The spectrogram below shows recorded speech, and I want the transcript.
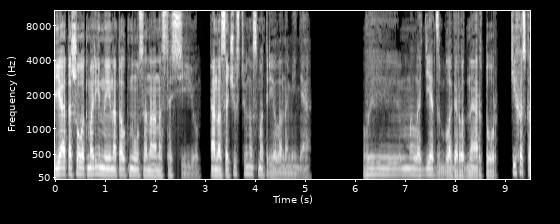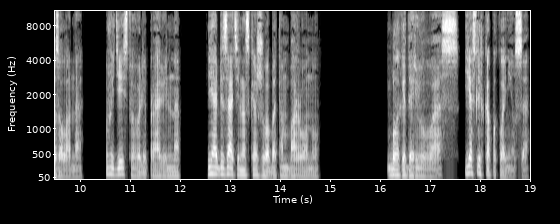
Я отошел от Марины и натолкнулся на Анастасию. Она сочувственно смотрела на меня. «Вы молодец, благородный Артур. — тихо сказала она. «Вы действовали правильно. Я обязательно скажу об этом барону». «Благодарю вас». Я слегка поклонился.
